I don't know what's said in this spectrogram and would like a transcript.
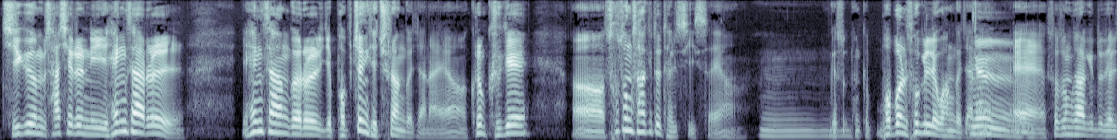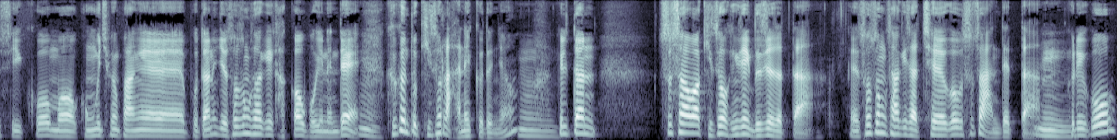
지금 사실은 이 행사를 행사한 거를 이제 법정에 제출한 거잖아요. 그럼 그게 어, 소송 사기도 될 수 있어요. 음. 그러니까 법원을 속이려고 한 거잖아요. 네. 예, 소송 사기도 될 수 있고 뭐 공무집행 방해보다는 이제 소송 사기에 가까워 보이는데 음. 그건 또 기소를 안 했거든요. 음. 일단 수사와 기소가 굉장히 늦어졌다. 예, 소송 사기 자체가 수사 안 됐다. 음. 그리고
